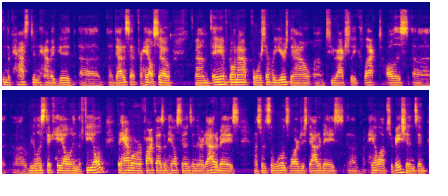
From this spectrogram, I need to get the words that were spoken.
in the past didn't have a good uh, data set for hail. So um, they have gone out for several years now um, to actually collect all this uh, uh, realistic hail in the field. They have over 5,000 hailstones in their database, uh, so it's the world's largest database of hail observations, and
